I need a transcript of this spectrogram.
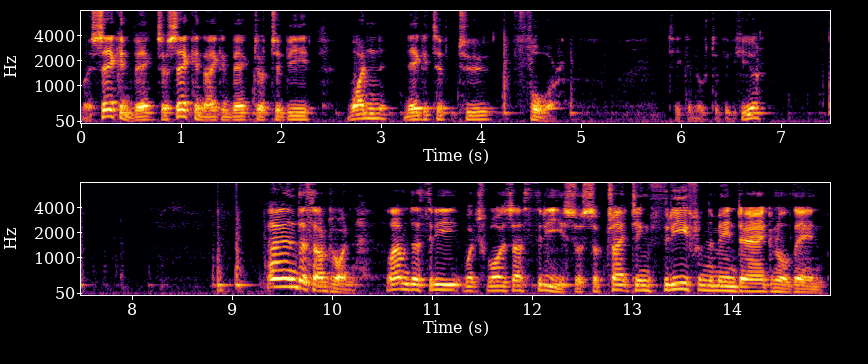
my second vector, second eigenvector, to be 1, negative 2, 4. Take a note of it here. And the third one, lambda 3, which was a 3. So subtracting 3 from the main diagonal then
